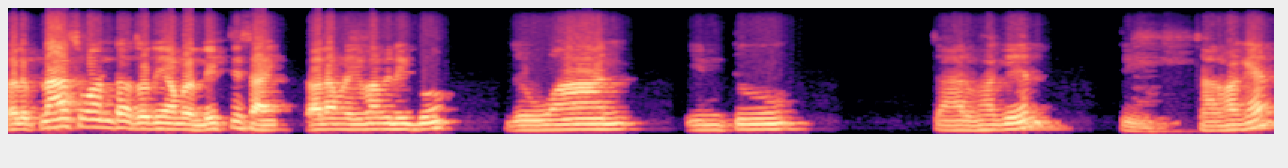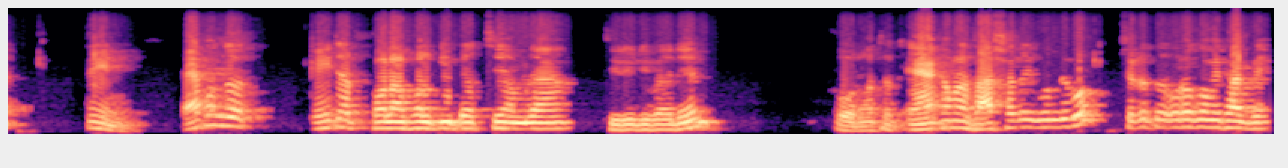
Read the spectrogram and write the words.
তাহলে প্লাস ওয়ানটা যদি আমরা লিখতে চাই, তাহলে আমরা এইভাবে লিখব যে ওয়ান ইন্টু চার ভাগের তিন। চার ভাগের তিন। এখন তো এইটার ফলাফল কি পাচ্ছি আমরা? থ্রি ডিভাইডেড ফোর অর্থাৎ এক আমরা যার সাথে গুণ দেবো, সেটা তো ওরকমই থাকবে।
